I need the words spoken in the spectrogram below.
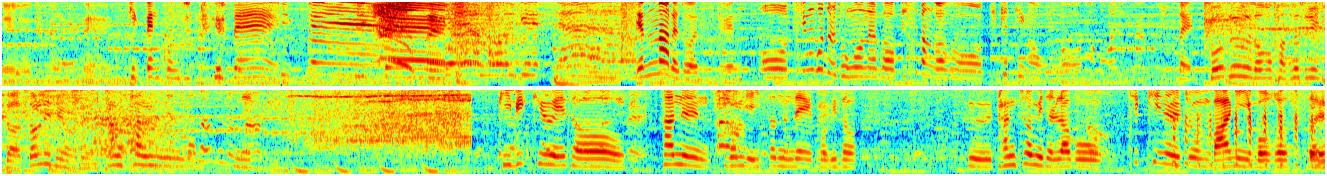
네. 빅뱅 콘서트. 네. 빅뱅. 옛날에 좋아했었어요. 어 친구들 동원해서 PC방 가서 티켓팅하고. 어, 성공하셨어요? 네. 모두 너무 감사드립니다. 떨리네요. 네. 방탄소년단 네. 네. BBQ에서 네. 하는 그런 게 있었는데 거기서 그 당첨이 되려고 치킨을 좀 많이 먹었어요.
